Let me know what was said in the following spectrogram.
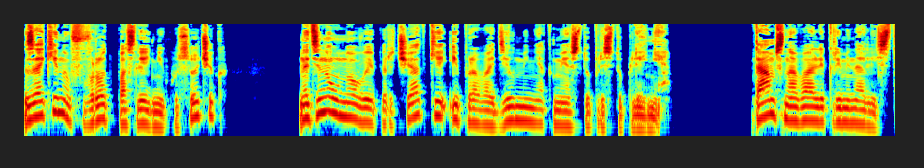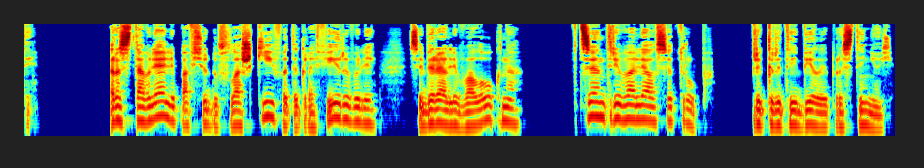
Закинув в рот последний кусочек, натянул новые перчатки и проводил меня к месту преступления. Там сновали криминалисты. Расставляли повсюду флажки, фотографировали, собирали волокна. В центре валялся труп, прикрытый белой простыней.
